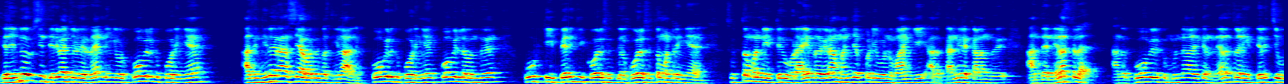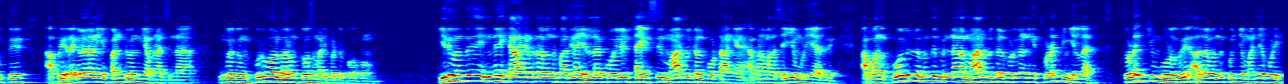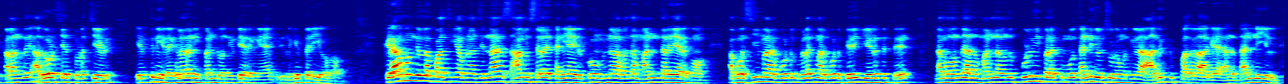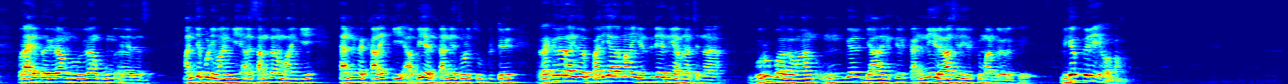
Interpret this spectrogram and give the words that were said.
இதில் இன்னொரு விஷயம் தெளிவாக சொல்லிடுறேன். நீங்கள் ஒரு கோவிலுக்கு போகிறீங்க அது நிலராசியாக வருது பார்த்தீங்களா கோவிலுக்கு போகிறீங்க கோவிலில் வந்து கூட்டி பெருக்கி கோவில் சுத்தம் கோயில் சுத்தம் பண்ணுறீங்க சுத்தம் பண்ணிட்டு ஒரு ஐம்பது கிராம் மஞ்சப்பொடி ஒன்று வாங்கி அதை தண்ணியில் கலந்து அந்த நிலத்தில் அந்த கோவிலுக்கு முன்னாடி இருக்க அந்த நிலத்தில் நீங்கள் தெளித்து விட்டு அப்படி ரெகுலராக நீங்கள் பண்ணிட்டு வந்தீங்க அப்படின்னாச்சுன்னா உங்களுக்கு வந்து குருவால் வரும் தோசம் அடிபட்டு போகும். இது வந்து இன்றைய காலகட்டத்தில் வந்து பார்த்தீங்கன்னா எல்லா கோயிலும் டைல்ஸு மார்பிள் கல் போட்டாங்க. அப்போ நம்ம அதை செய்ய முடியாது. அப்போ அந்த கோவிலில் வந்து முன்னால் மார்பிள் கல் போட்டு நீங்கள் துடைப்பீங்கல்ல? துடைக்கும் பொழுது அதில் வந்து கொஞ்சம் மஞ்சள் பொடி கலந்து அதோடு சேர்த்து துடைச்சி எடு எடுத்து நீங்கள் ரெகுலராக நீங்கள் பண்ணிட்டு வந்துகிட்டே இருங்க. இது மிகப்பெரிய யோகம். கிராமங்களில் பார்த்தீங்க அப்படின்னாச்சுன்னா சாமி சிலை தனியாக இருக்கும். முன்னால் பார்த்தா மண் தரையாக இருக்கும். அப்போ சீமாரை போட்டு விளக்குமாரை போட்டு பெருக்கி எடுத்துட்டு நம்ம வந்து அந்த மண்ணை வந்து புழுதி பறக்கும் போது தண்ணி தெளிச்சு விடும் பார்த்தீங்களா? அதுக்கு பதிலாக அந்த தண்ணியில் ஒரு ஐம்பது கிராம் நூறு கிராம் மஞ்சப்பொடி மஞ்சள் பொடி வாங்கி அதை சந்தனம் வாங்கி தண்ணியில் கலக்கி அப்படியே அந்த தண்ணியை தொளிச்சு விட்டுட்டு ரெகுலராக இது ஒரு பரிகாரமாக நீங்கள் எடுத்துகிட்டே இருந்தீங்க அப்படின்னாச்சுன்னா குரு பகவான் உங்கள் ஜாதகத்தில் கண்ணீர் ராசியில் இருக்கும் ஆண்டுகளுக்கு மிகப்பெரிய யோகம்.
